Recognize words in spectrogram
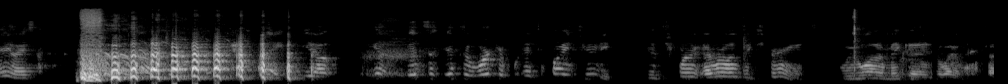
Anyways, hey, you know, yeah, it's a, it's a work of it's fine tuning. It's for everyone's experience. We want to make it enjoyable. So,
